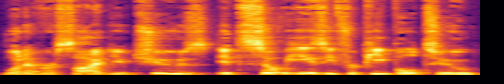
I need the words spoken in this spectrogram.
whatever side you choose, it's so easy for people to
